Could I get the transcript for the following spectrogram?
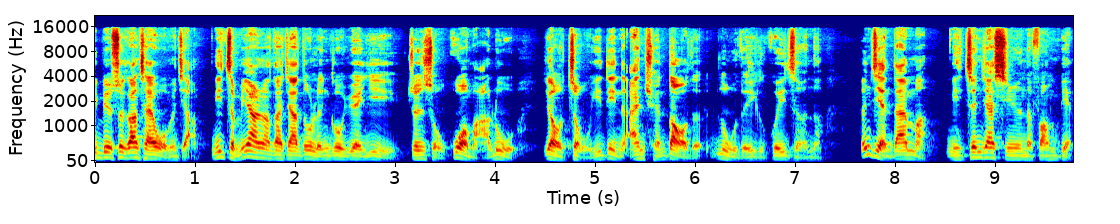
你比如说刚才我们讲，你怎么样让大家都能够愿意遵守过马路要走一定的安全道的路的一个规则呢？很简单嘛，你增加行人的方便。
